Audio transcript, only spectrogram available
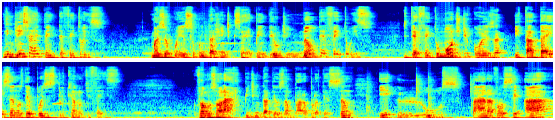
Ninguém se arrepende de ter feito isso. Mas eu conheço muita gente que se arrependeu de não ter feito isso. De ter feito um monte de coisa e está dez anos depois explicando o que fez. Vamos orar pedindo a Deus amparo, proteção e luz para você. Ah,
